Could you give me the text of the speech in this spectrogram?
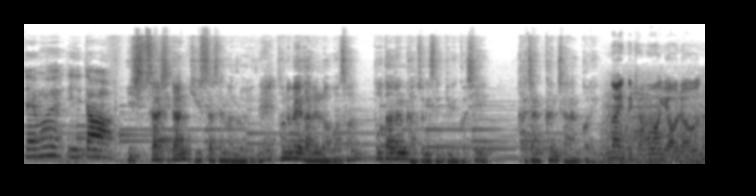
때문이다. 24시간 기숙사 생활로 인해 선후배 간을 넘어선 또 다른 가족이 생기는 것이 가장 큰 자랑거리입니다. 온라인 때 경험하기 어려운 그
